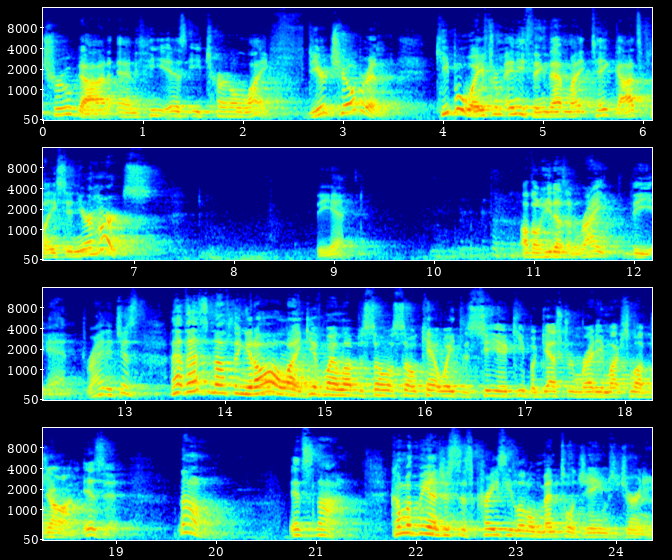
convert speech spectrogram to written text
true God, and he is eternal life. Dear children, keep away from anything that might take God's place in your hearts. The end although he doesn't write the end, right? It just, that, that's nothing at all like give my love to so and so, can't wait to see you, keep a guest room ready, much love, John, is it? No, it's not. Come with me on just this crazy little mental James journey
